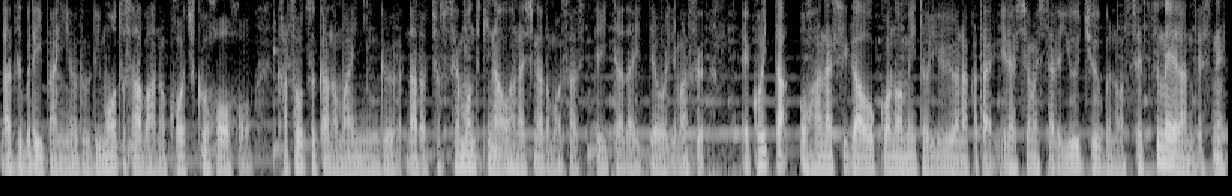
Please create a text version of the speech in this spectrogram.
ラズベリーパンによるリモートサーバーの構築方法仮想通貨のマイニングなどちょっと専門的なお話などもさせていただいております、えー、こういったお話がお好みというような方いらっしゃいましたら YouTube の説明欄ですね、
